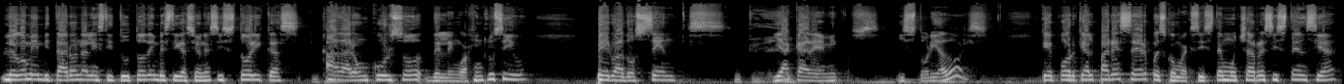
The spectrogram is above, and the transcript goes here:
Luego me invitaron al Instituto de Investigaciones Históricas a dar un curso de lenguaje inclusivo, pero a docentes y académicos, historiadores. Que porque al parecer, pues como existe mucha resistencia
